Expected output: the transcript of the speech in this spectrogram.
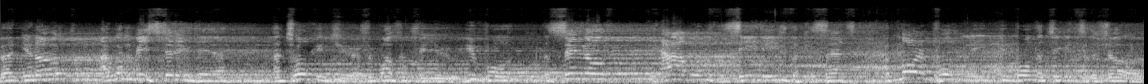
But you know, I wouldn't be sitting here and talking to you if it wasn't for you. You bought the singles, the albums, the CDs, the cassettes, but more importantly, you bought the tickets to the shows.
